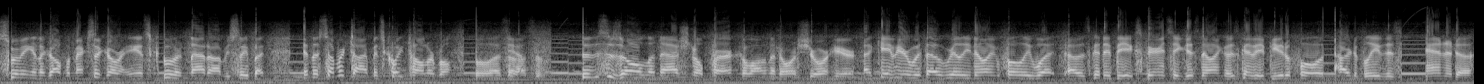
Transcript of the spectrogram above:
swimming in the Gulf of Mexico or anything. It's cooler than that, obviously, but in the summertime, it's quite tolerable. Well, that's Yeah. awesome. So this is all the national park along the North Shore here. I came here without really knowing fully what I was going to be experiencing, just knowing it was going to be beautiful. Hard to believe this is Canada.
